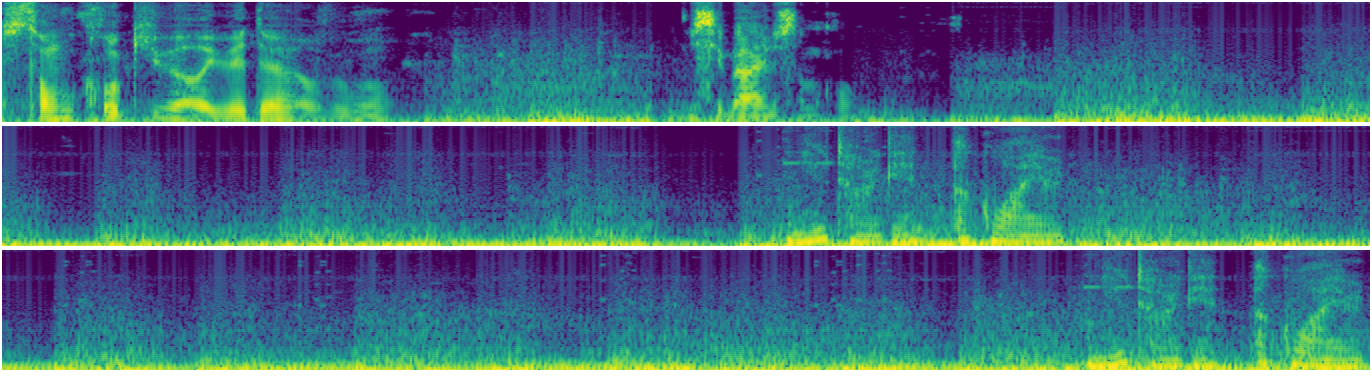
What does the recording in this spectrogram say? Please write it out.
Stormcrow qui va arriver derrière vous. Il s'est barré le Stormcrow. New target acquired. New target acquired.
